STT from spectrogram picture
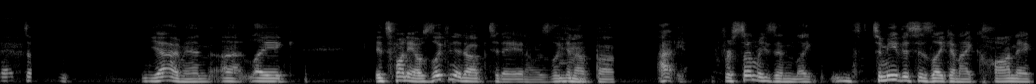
But, uh, yeah, man. Uh, like, it's funny. I was looking it up today, and I was looking Mhm. up. Uh, I for some reason, like to me, this is like an iconic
